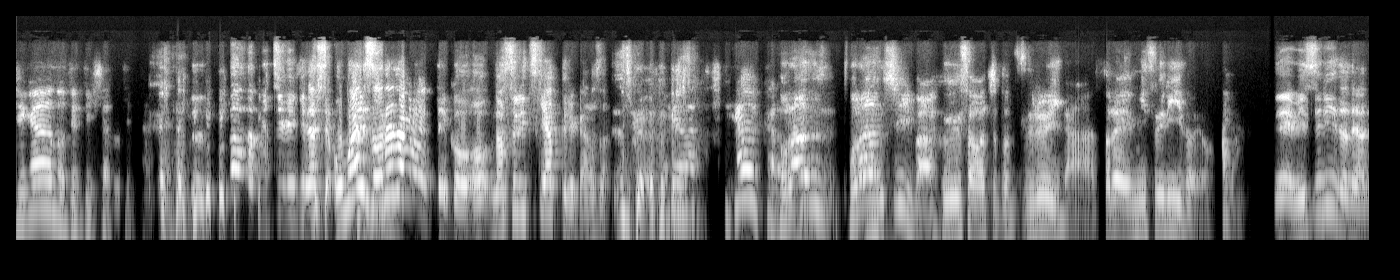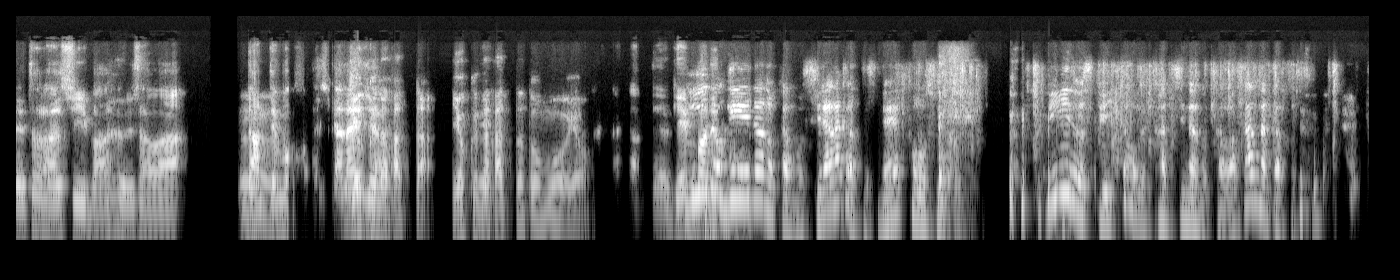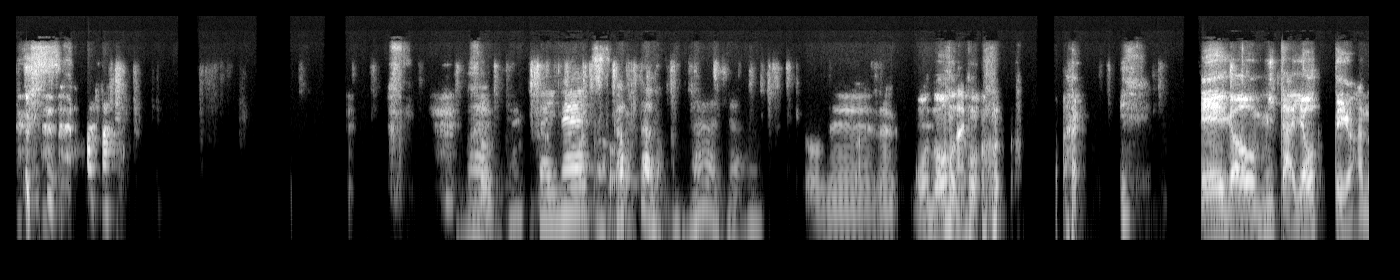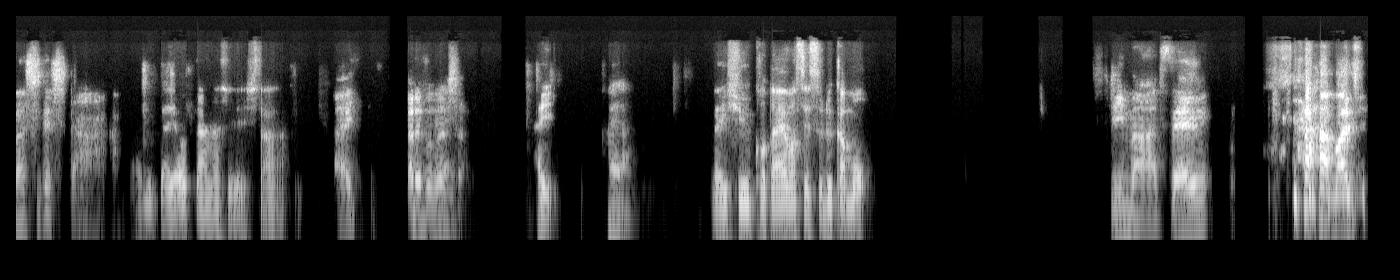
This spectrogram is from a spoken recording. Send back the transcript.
違うの出てきちゃってる。導き出して、お前それだろってこう、おなすりつけ合ってるからさ。違うから、トラントランシーバー封鎖はちょっとずるいな。それミスリードよ。ねミスリードだよね、トランシーバー封鎖は。うんだってもうそれしかないじゃん。よくなかった。よくなかったと思うよ。現場でリードゲーなのかも知らなかったですね、当初。リードしていった方が勝ちなのか分かんなかったです。まあ、そう大体ね、分かったのかな、じゃあ。そうね。なんかおのおの、はい映画を見たよっていう話でした。見たよって話でした。はい。ありがとうございました。はい。はい。来週答え合わせするかも。しません。マジ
